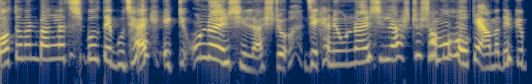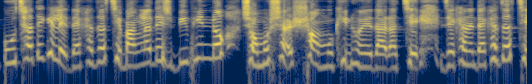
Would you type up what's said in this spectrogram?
বর্তমান বাংলাদেশ বলতে বোঝায় একটি উন্নয়নশীল রাষ্ট্র, যেখানে উন্নয়নশীল রাষ্ট্রসমূহকে আমাদেরকে পৌঁছাতে গেলে দেখা যাচ্ছে বাংলাদেশ বিভিন্ন সমস্যার সম্মুখীন হয়ে দাঁড়াচ্ছে। যেখানে দেখা যাচ্ছে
